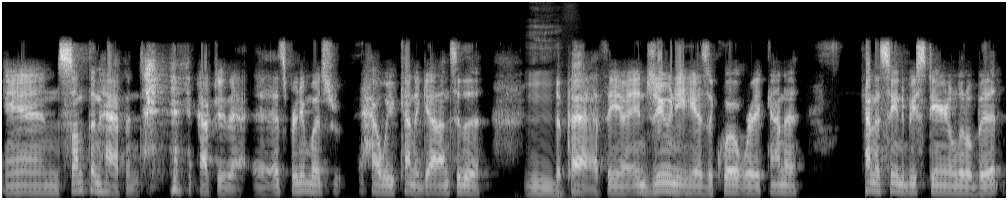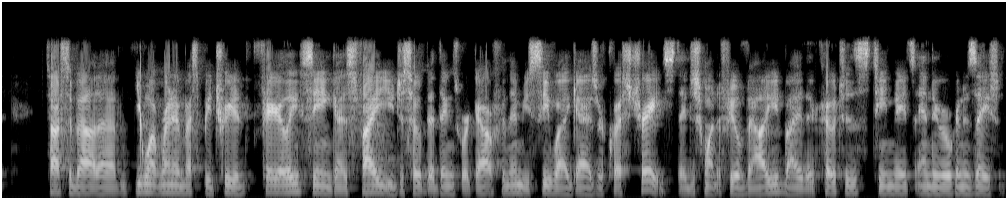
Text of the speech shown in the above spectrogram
And something happened after that. That's pretty much how we kind of got onto the, Mm. the path. You know, in June he has a quote where it kind of kind of seemed to be steering a little bit. Talks about uh, you want running backs to be treated fairly. Seeing guys fight, you just hope that things work out for them. You see why guys request trades. They just want to feel valued by their coaches, teammates, and their organization.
